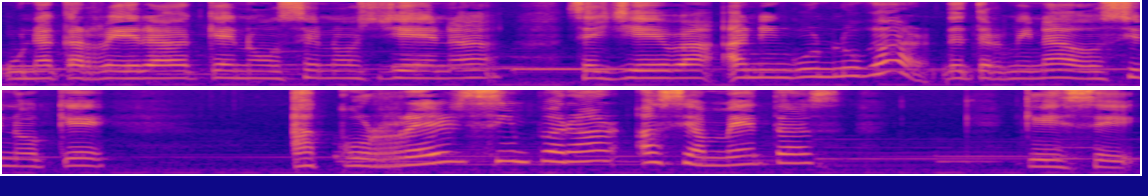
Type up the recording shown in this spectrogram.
Una carrera que no se nos llena, se lleva a ningún lugar determinado, sino que a correr sin parar hacia metas que se,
